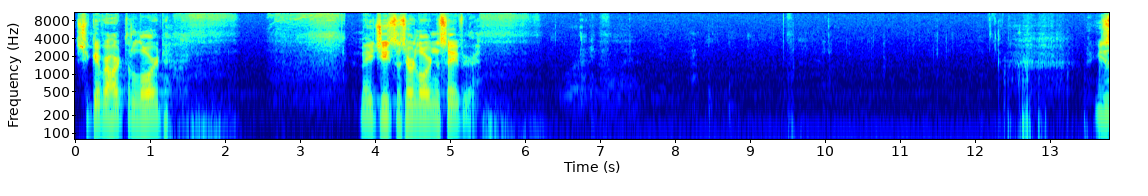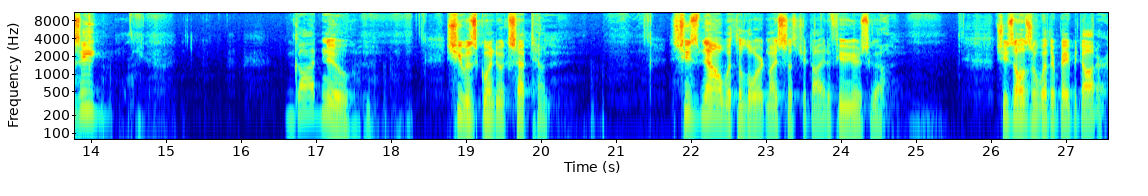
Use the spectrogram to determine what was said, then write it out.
she gave her heart to the Lord, made Jesus her Lord and Savior. You see, God knew she was going to accept him. She's now with the Lord. My sister died a few years ago. She's also with her baby daughter.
